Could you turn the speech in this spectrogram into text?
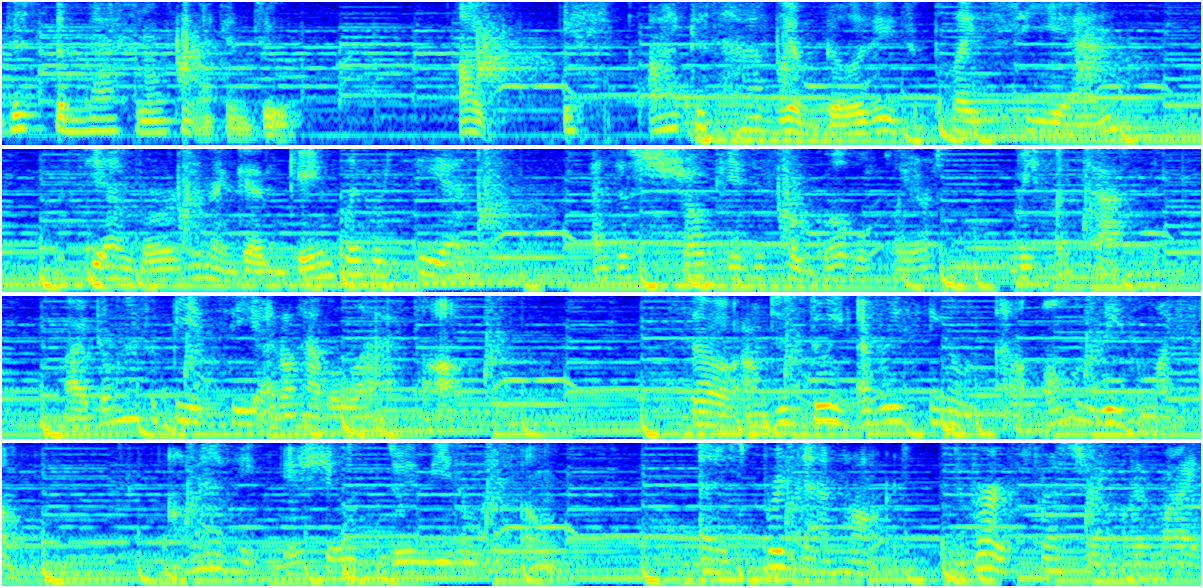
This is the maximum thing I can do. Like if I could have the ability to play CN, the CN version, and get gameplay for CN, and just showcase it for global players, would be fantastic. I don't have a PC, I don't have a laptop, so I'm just doing everything, uh, all of these on my phone. I'm having issues doing these on my phone, and it's pretty damn hard. It's very frustrating when my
